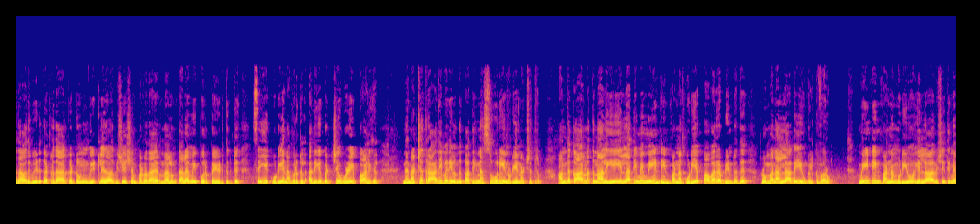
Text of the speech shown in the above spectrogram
அதாவது வீடு கட்டுறதா இருக்கட்டும் வீட்டில் ஏதாவது விசேஷம் பண்ணுறதா இருந்தாலும் தலைமை பொறுப்பை எடுத்துக்கிட்டு செய்யக்கூடிய நபர்கள் அதிகபட்ச உழைப்பாளிகள். இந்த நட்சத்திர அதிபதி வந்து பார்த்திங்கன்னா சூரியனுடைய நட்சத்திரம். அந்த காரணத்தினாலேயே எல்லாத்தையுமே மெயின்டைன் பண்ணக்கூடிய பவர் அப்படின்றது ரொம்ப நல்லாவே இவங்களுக்கு வரும். மெயின்டைன் பண்ண முடியும். எல்லா விஷயத்தையுமே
